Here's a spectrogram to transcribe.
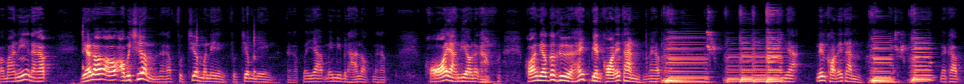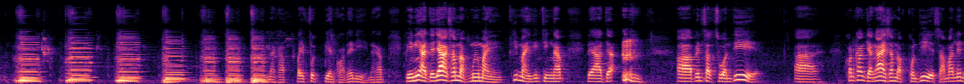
ประมาณนี้นะครับ เดี๋ยวเราเอาเอาไปเชื่อมนะครับ ฝึกเชื่อมมันเอง ฝึกเชื่อมมันเองนะครับ ไม่ยากไม่มีปัญหาหรอกนะครับ ขออย่างเดียวนะครับ ขออย่างเดียวก็คือให้เปลี่ยนคอร์ดให้ทันนะครับ เนี่ยเล่นคอร์ดให้ทันนะครับนะครับไปฝึกเปลี่ยนคอร์ดให้ดีนะครับเพลงนี้อาจจะยากสำหรับมือใหม่ที่ใหม่จริงๆนะครับ แต่อาจจะอ่าเป็นสัดส่วนที่อ่า ค่อนข้างจะง่ายสำหรับคนที่สามารถเล่น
